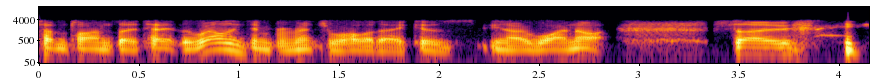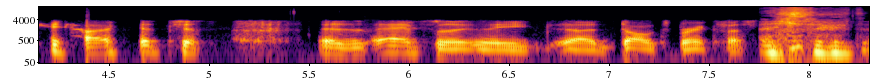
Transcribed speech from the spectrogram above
sometimes they take the Wellington provincial holiday because you know why not? So you know it just is absolutely uh, dog's breakfast.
